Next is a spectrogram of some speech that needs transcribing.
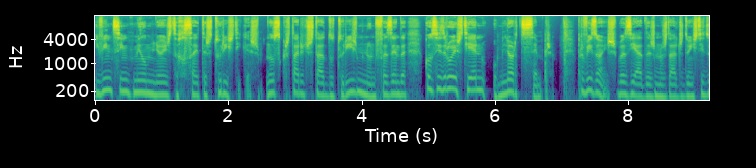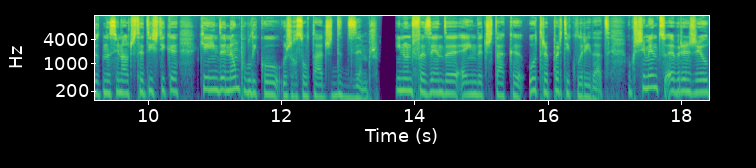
e 25 mil milhões de receitas turísticas. O secretário de Estado do Turismo, Nuno Fazenda, considerou este ano o melhor de sempre. Previsões baseadas nos dados do Instituto Nacional de Estatística, que ainda não publicou os resultados de dezembro. E Nuno Fazenda ainda destaca outra particularidade. O crescimento abrangeu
